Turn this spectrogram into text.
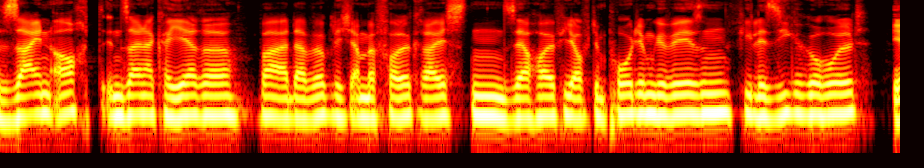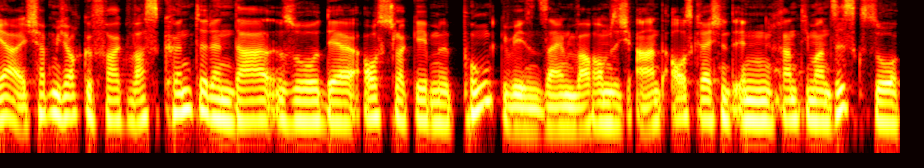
sein Ort. In seiner Karriere war er da wirklich am erfolgreichsten, sehr häufig auf dem Podium gewesen, viele Siege geholt. Ja, ich habe mich auch gefragt, was könnte denn da so der ausschlaggebende Punkt gewesen sein, warum sich Arndt ausgerechnet in Chanty Mansisk so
